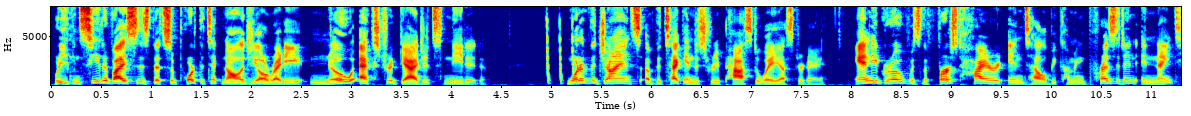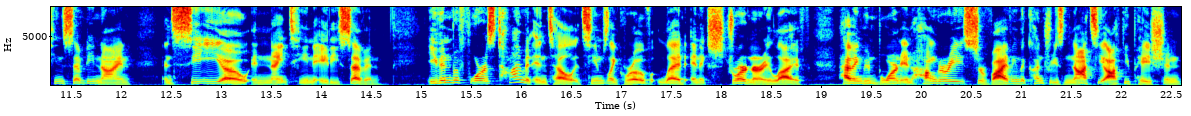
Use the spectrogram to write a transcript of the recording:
where you can see devices that support the technology already, no extra gadgets needed. One of the giants of the tech industry passed away yesterday. Andy Grove was the first hire at Intel, becoming president in 1979 and CEO in 1987. Even before his time at Intel, it seems like Grove led an extraordinary life, having been born in Hungary, surviving the country's Nazi occupation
